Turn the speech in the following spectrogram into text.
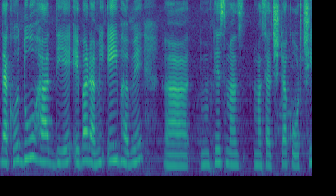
দেখো, দু হাত দিয়ে এবার আমি এইভাবে ফেস মাসাজটা করছি।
